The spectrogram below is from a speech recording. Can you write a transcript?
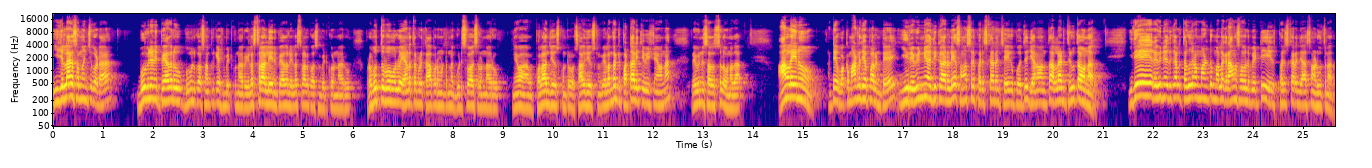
ఈ జిల్లాకు సంబంధించి కూడా భూమి లేని పేదలు భూముల కోసం అప్లికేషన్ పెట్టుకున్నారు ఇళ్ళ స్థలాలు లేని పేదలు ఇళ్ళ స్థలాల కోసం పెట్టుకున్నారు ప్రభుత్వ భూముల్లో ఏళ్ళ తరబడి కాపురం ఉంటున్న గుడిసివాసులు ఉన్నారు పొలాలు చేసుకుంటూ సాగు చేసుకుంటారు వీళ్ళందరికీ పట్టాలు ఇచ్చే విషయం ఏమైనా రెవెన్యూ సదస్సులో ఉన్నదా? ఆన్లైన్ అంటే ఒక మాటలో చెప్పాలంటే ఈ రెవెన్యూ అధికారులే సమస్యలు పరిష్కారం చేయకపోతే జనం అంతా అల్లాడి తిరుగుతూ ఉన్నారు. ఇదే రెవెన్యూ అధికారులు తగుదనమ్మ అంటూ మళ్ళీ గ్రామ సభలు పెట్టి పరిష్కారం చేస్తామని అడుగుతున్నారు.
